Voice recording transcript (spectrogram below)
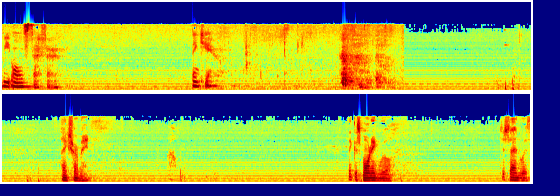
we all suffer. Thank you. Thanks, Charmaine. I think this morning we'll just end with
